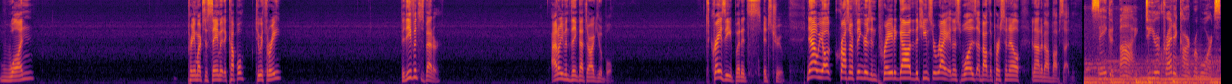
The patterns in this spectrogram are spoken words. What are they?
one. Pretty much the same at a couple, two or three. The defense is better. I don't even think that's arguable. It's crazy, but it's it's true. Now we all cross our fingers and pray to God that the Chiefs are right, and this was about the personnel and not about Bob Sutton. Say goodbye to your credit card rewards.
